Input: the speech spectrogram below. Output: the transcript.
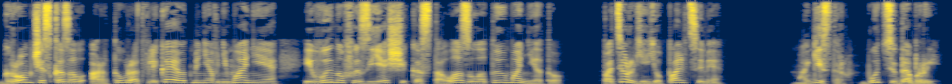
Громче сказал Артур, отвлекая от меня внимание и вынув из ящика стола золотую монету, потер ее пальцами. «Магистр, будьте добры».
